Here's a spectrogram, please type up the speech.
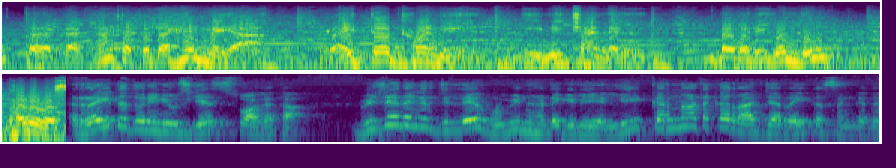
ಉತ್ತರ ಕರ್ನಾಟಕದ ಹೆಮ್ಮೆಯ ರೈತ ಧ್ವನಿ ಟಿವಿ ಚಾನೆಲ್, ಬೆವರಿಗೊಂದು ಭರವಸೆ. ರೈತ ಧ್ವನಿ ನ್ಯೂಸ್ಗೆ ಸ್ವಾಗತ. ವಿಜಯನಗರ ಜಿಲ್ಲೆ ಹೂವಿನಹಡಗಲಿಯಲ್ಲಿ ಕರ್ನಾಟಕ ರಾಜ್ಯ ರೈತ ಸಂಘದ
